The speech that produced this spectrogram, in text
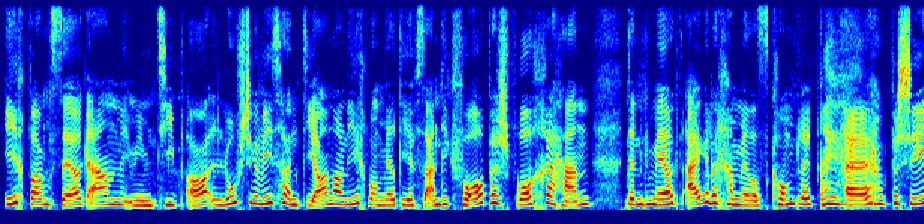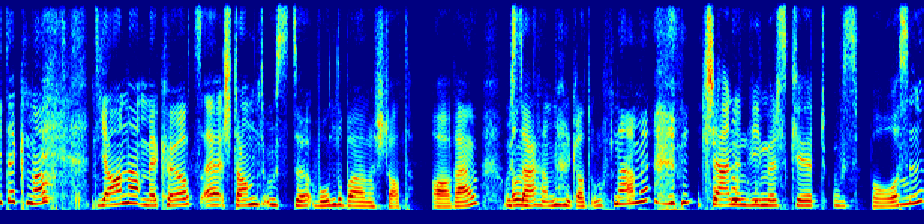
Ich fange sehr gerne mit meinem Tipp an. Lustigerweise haben Diana und ich, als wir die Sendung vorbesprochen haben, dann gemerkt, eigentlich haben wir das komplett äh, verschieden gemacht. Diana, man hört es, äh, stammt aus der wunderbaren Stadt Aarau. Aus Und- der haben wir gerade aufgenommen. Shannon, wie man es gehört, aus Basel.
